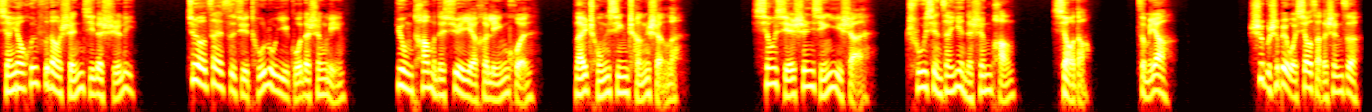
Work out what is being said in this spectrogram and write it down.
想要恢复到神级的实力，就要再次去屠戮一国的生灵，用他们的血液和灵魂来重新成神了。萧协身形一闪，出现在燕的身旁，笑道：“怎么样，是不是被我潇洒的身子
